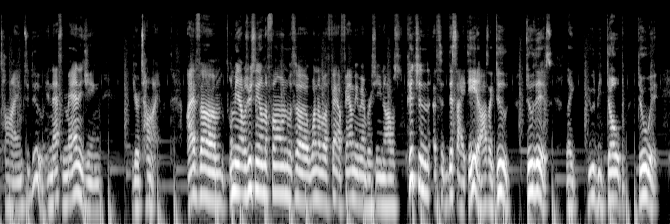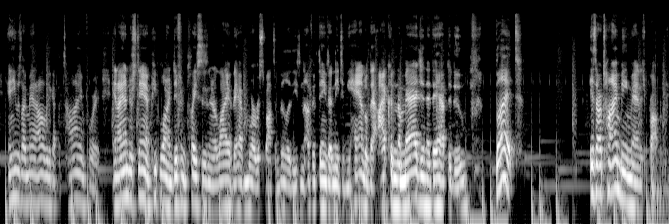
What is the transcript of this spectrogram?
time to do, and that's managing your time. I've, um, I mean, I was recently on the phone with uh, one of my fa- family members. You know, I was pitching this idea. I was like, dude, do this. Like, you would be dope. Do it. And he was like, man, I don't really got the time for it. And I understand people are in different places in their life. They have more responsibilities and other things that need to be handled that I couldn't imagine that they have to do. But is our time being managed properly?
